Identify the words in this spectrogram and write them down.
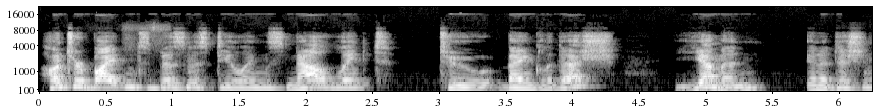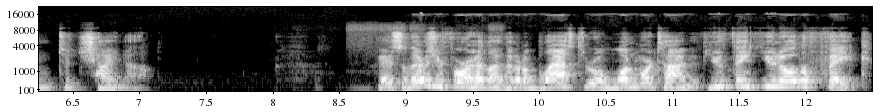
Hunter Biden's business dealings now linked to Bangladesh, Yemen, in addition to China. Okay, so there's your four headlines. I'm going to blast through them one more time. If you think you know the fake,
